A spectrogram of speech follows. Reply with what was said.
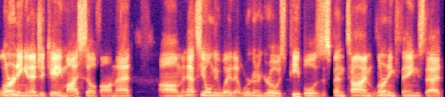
learning and educating myself on that. Um, and that's the only way that we're going to grow as people is to spend time learning things that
